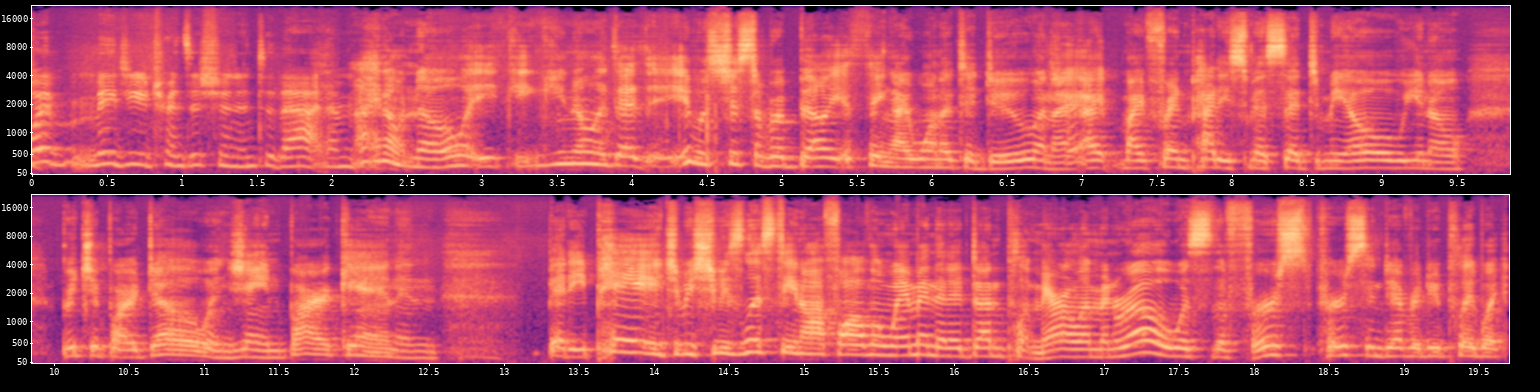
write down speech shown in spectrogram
What made you transition into that? I'm, I don't know. It, you know, it, it was just a rebellious thing I wanted to do. And I, I, my friend Patti Smith said to me, "Oh, you know, Brigitte Bardot and Jane Birkin and." Bettie Page. I mean, she was listing off all the women that had done. Marilyn Monroe was the first person to ever do Playboy,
